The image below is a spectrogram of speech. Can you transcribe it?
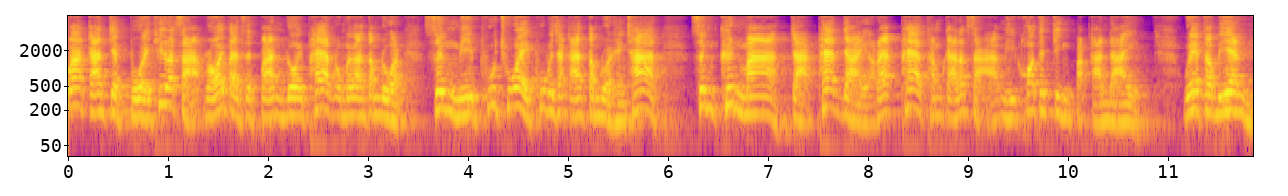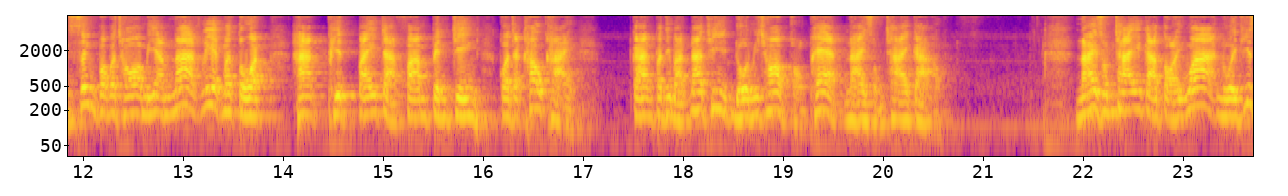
ว่าการเจ็บป่วยที่รักษา 180 วัน โดยแพทย์โรงพยาบาลตำรวจ ซึ่งมีผู้ช่วยผู้บัญชาการตำรวจแห่งชาติ ซึ่งขึ้นมาจากแพทย์ใหญ่และแพทย์ทำการรักษา มีข้อเท็จจริงประการใด เวททะเบียน ซึ่งปปชมีอำนาจเรียกมาตรวจ หากผิดไปจากความเป็นจริง ก็จะเข้าข่ายการปฏิบัติหน้าที่โดยมิชอบของแพทย์นายสมชายกล่าวนายสมชายยังกล่าวต่ออีกว่าหน่วยที่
